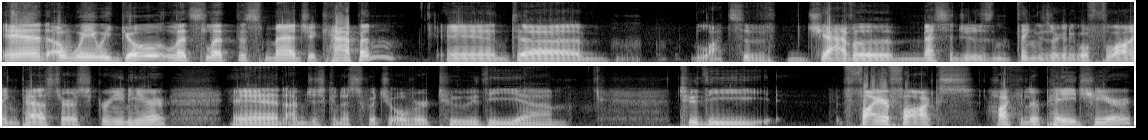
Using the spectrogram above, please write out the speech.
And away we go. Let's let this magic happen. And uh, lots of Java messages and things are going to go flying past our screen here. And I'm just going to switch over to the... Um, to the Firefox Hawkular page here,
